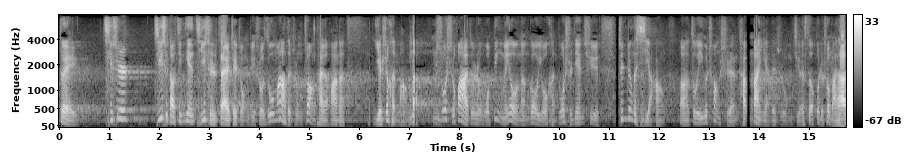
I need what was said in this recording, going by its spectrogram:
对，其实即使到今天，即使在这种比如说 Zoom out 的这种状态的话呢，也是很忙的。嗯说实话，就是我并没有能够有很多时间去真正的想啊、作为一个创始人，他扮演的这种角色，或者说把它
